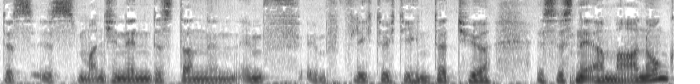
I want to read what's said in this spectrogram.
Das ist, manche nennen das dann eine Impf, Impfpflicht durch die Hintertür. Es ist eine Ermahnung.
